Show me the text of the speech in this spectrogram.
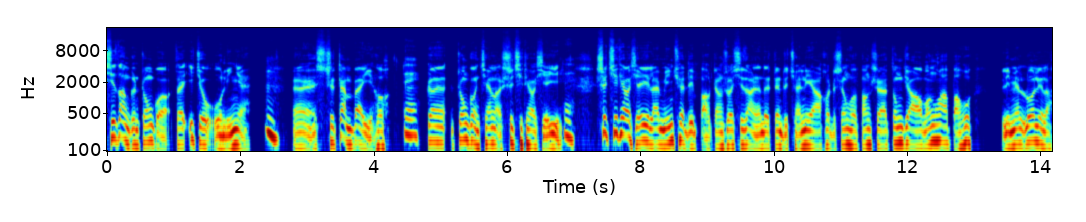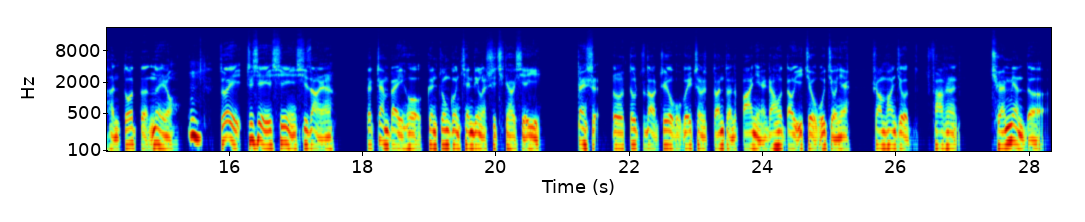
西藏跟中国在一九五零年，嗯，呃，是战败以后，对跟中共签了十七条协议。对，十七条协议来明确的保障说西藏人的政治权利啊，或者生活方式啊、宗教啊、文化保护，里面罗列了很多的内容。嗯，所以这些也吸引西藏人在战败以后跟中共签订了十七条协议。但是呃，都知道只有维持了短短的八年，然后到一九五九年，双方就发生全面的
